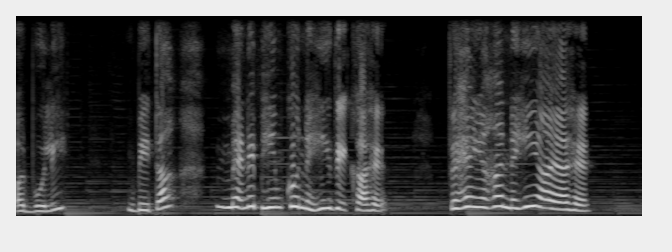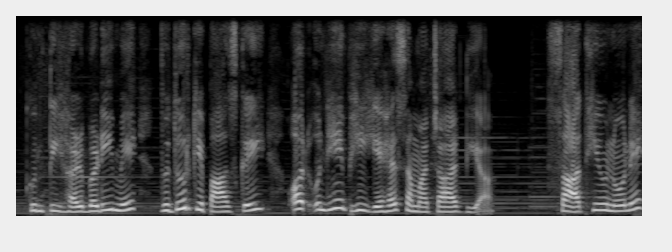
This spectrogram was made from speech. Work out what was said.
और बोली, बेटा, मैंने भीम को नहीं देखा है, वह यहाँ नहीं आया है। कुंती हड़बड़ी में विदुर के पास गई और उन्हें भी यह समाचार दिया। साथ ही उन्होंने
